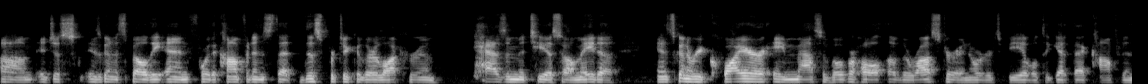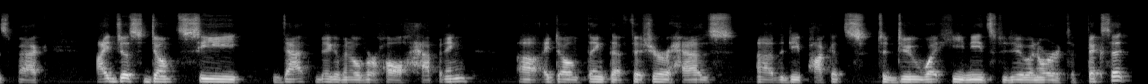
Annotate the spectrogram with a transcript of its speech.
um, it just is going to spell the end for the confidence that this particular locker room has in Matias Almeyda. And it's going to require a massive overhaul of the roster in order to be able to get that confidence back. I just don't see that big of an overhaul happening. Uh, I don't think that Fisher has uh, the deep pockets to do what he needs to do in order to fix it.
